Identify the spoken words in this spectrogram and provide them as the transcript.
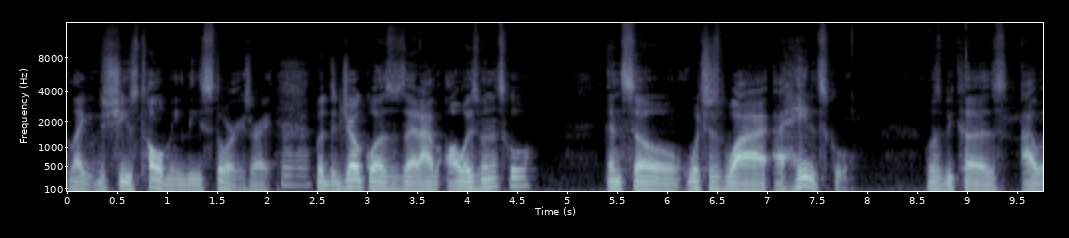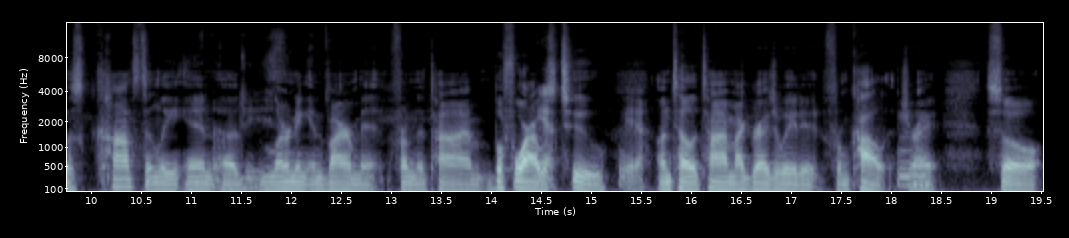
like she's told me these stories, right? Mm-hmm. But the joke was that I've always been in school, and so which is why I hated school was because I was constantly in Oh, a geez. learning environment from the time before I was Yeah. two Yeah. until the time I graduated from college, Mhm. right? So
